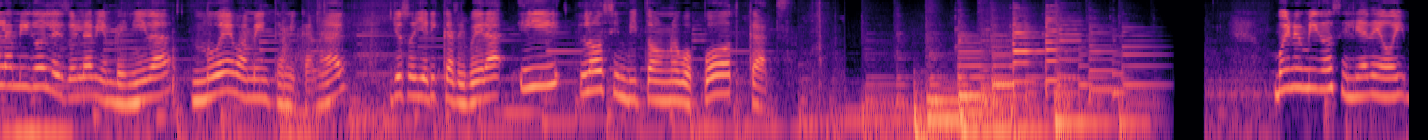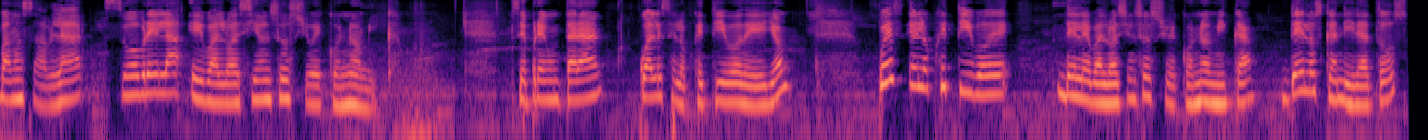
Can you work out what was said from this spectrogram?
Hola amigos, les doy la bienvenida nuevamente a mi canal. Yo soy Erika Rivera y los invito a un nuevo podcast. Bueno amigos, el día de hoy vamos a hablar sobre la evaluación socioeconómica. Se preguntarán cuál es el objetivo de ello. Pues el objetivo de, de la evaluación socioeconómica de los candidatos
